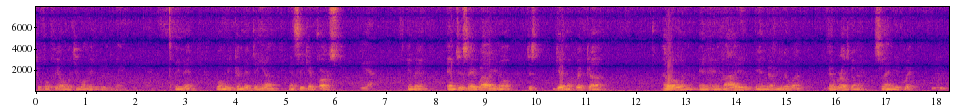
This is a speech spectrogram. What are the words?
to fulfill what you want me to do today. Amen. When we commit to Him and seek Him first, Yeah. Amen. And just say, well, you know, just give him a quick uh, hello and, and, and bye. And, and uh, you know what? The world's going to slam you quick. Mm.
